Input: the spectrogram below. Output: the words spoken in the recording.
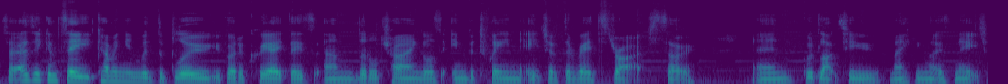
So as you can see, coming in with the blue, you've got to create these um, little triangles in between each of the red stripes. So, and good luck to you making those neat.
